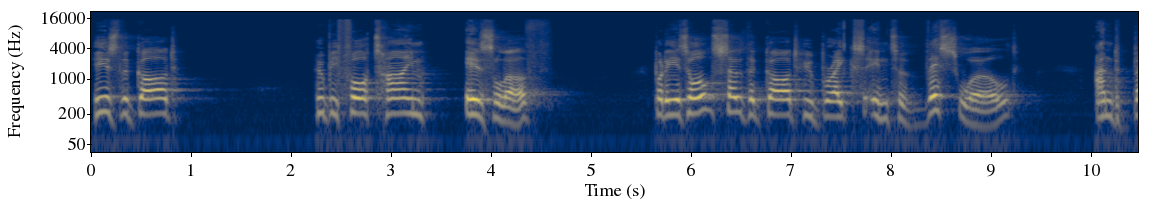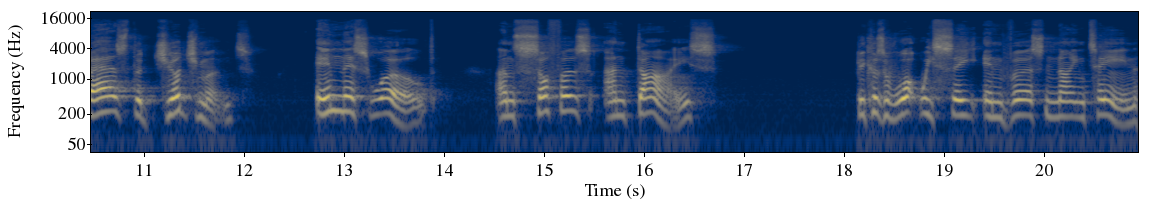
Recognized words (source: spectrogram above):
He is the God who before time is love, but he is also the God who breaks into this world and bears the judgment in this world and suffers and dies because of what we see in verse 19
